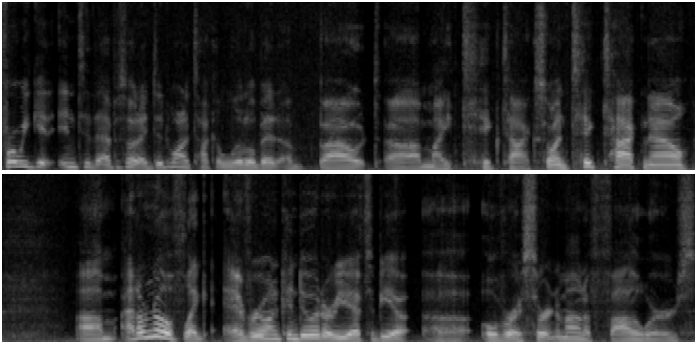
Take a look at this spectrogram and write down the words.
Before we get into the episode, I did want to talk a little bit about uh, my TikTok. So on TikTok now, Um, I don't know if like everyone can do it or you have to be a, over a certain amount of followers,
